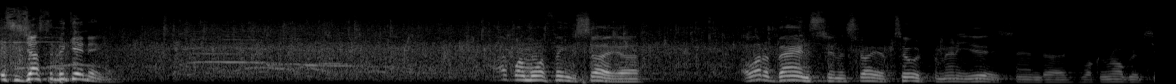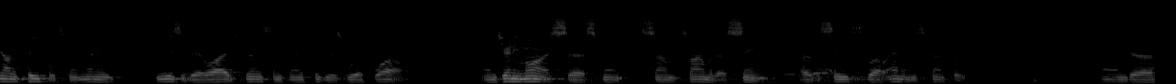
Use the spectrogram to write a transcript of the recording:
this is just the beginning. I have one more thing to say. Uh, a lot of bands in Australia have toured for many years, and uh, rock and roll groups, young people, spent many years of their lives doing something they figure is worthwhile. And Jenny Morris uh, spent some time with us singing overseas as well, and in this country. And uh,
